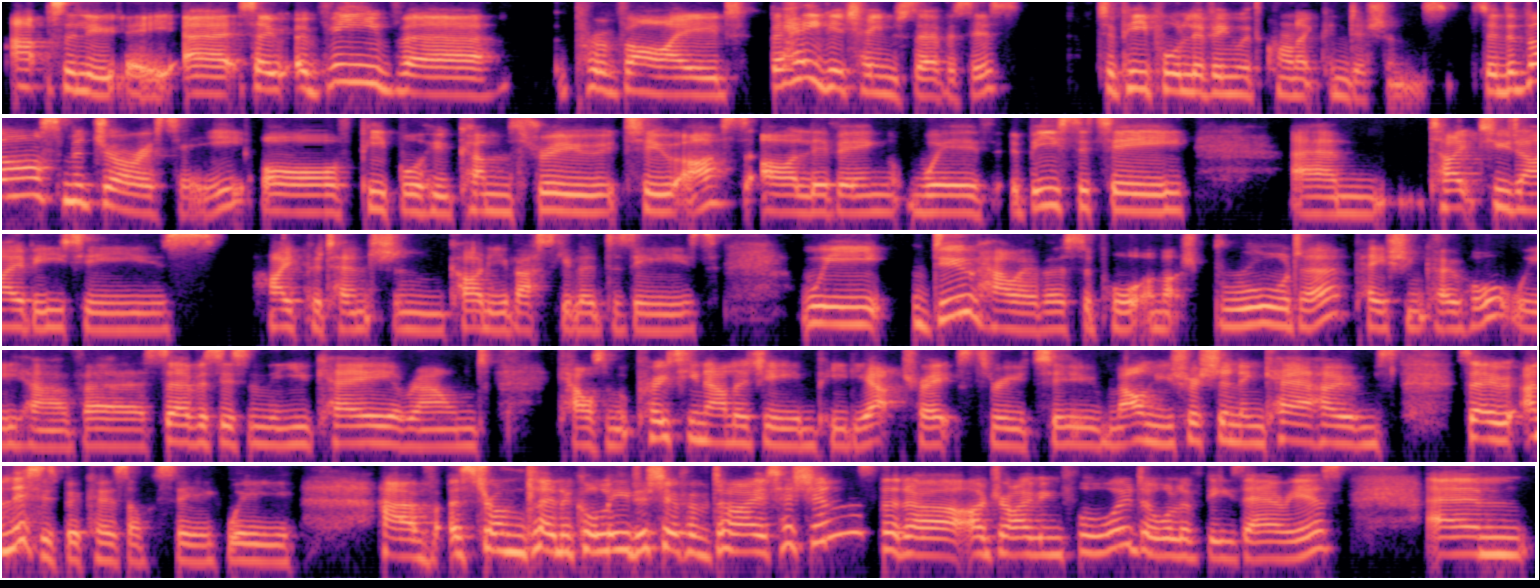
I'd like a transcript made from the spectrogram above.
Absolutely. Uh, so, Oviva provide behaviour change services to people living with chronic conditions. So, the vast majority of people who come through to us are living with obesity, um, type 2 diabetes, hypertension, cardiovascular disease. We do, however, support a much broader patient cohort. We have uh, services in the UK around milk protein allergy in pediatrics through to malnutrition in care homes. So, and this is because obviously we have a strong clinical leadership of dietitians that are, are driving forward all of these areas. Um,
